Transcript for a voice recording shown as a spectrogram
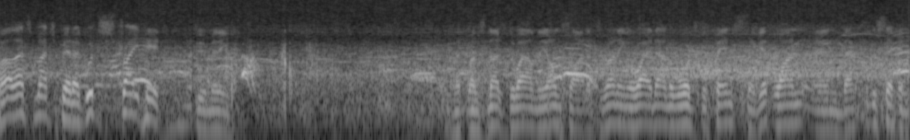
Well, that's much better. Good straight hit. Too many. That one's nudged away on the onside. It's running away down towards the fence. They get one and back to the second.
